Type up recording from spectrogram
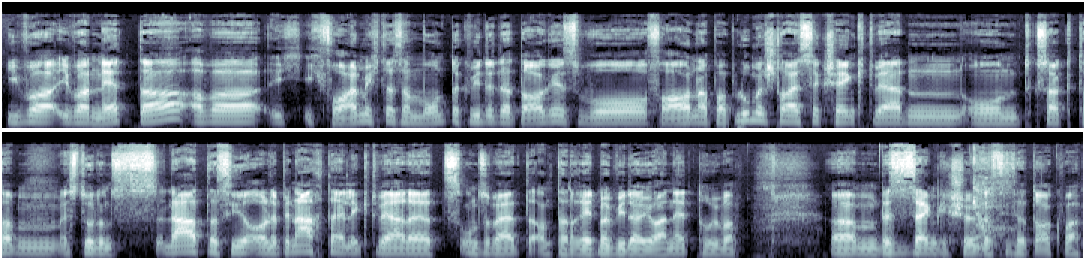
ich war, ich war nicht da, aber ich, ich freue mich, dass am Montag wieder der Tag ist, wo Frauen ein paar Blumensträuße geschenkt werden und gesagt haben, es tut uns leid, dass ihr alle benachteiligt werdet und so weiter. Und dann reden wir wieder ein Jahr nicht drüber. Ähm, das ist eigentlich schön, dass dieser Tag war.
